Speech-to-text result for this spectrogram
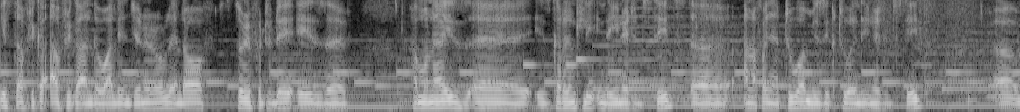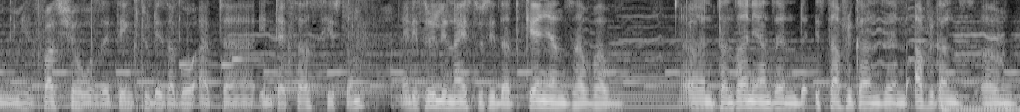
East Africa, Africa and the world in general and our story for today is uh, Harmonize uh, is currently in the United States. Uh, anafanya tour, music tour in the United States. Um, his first show was I think two days ago at uh, in Texas, Houston, and it's really nice to see that Kenyans have, have and Tanzanians and East Africans and Africans um,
